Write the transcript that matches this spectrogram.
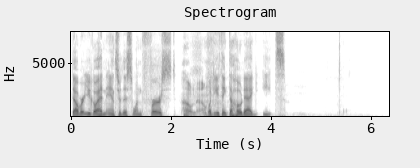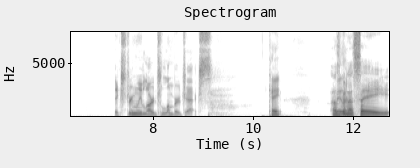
Delbert, you go ahead and answer this one first. Oh no. What do you think the hodag eats? Extremely large lumberjacks. Okay. I was gonna say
